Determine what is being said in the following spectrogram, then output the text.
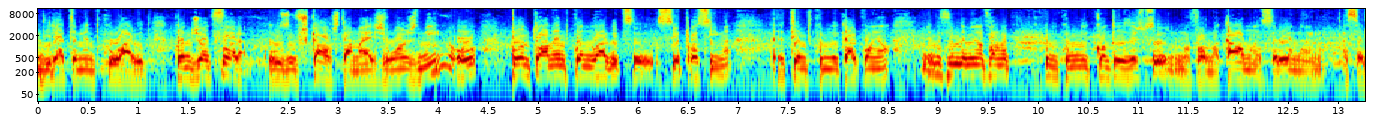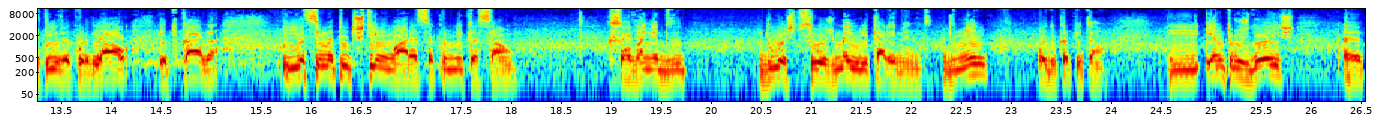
diretamente com o árbitro. Quando jogo fora, uso o fiscal, está mais longe de mim ou pontualmente quando o árbitro se, se aproxima, uh, tento comunicar com ele. E, no fundo, da mesma forma como comunico com todas as pessoas, de uma forma calma, serena, assertiva, cordial, educada e, acima de tudo, estimular essa comunicação que só venha de duas pessoas maioritariamente, de mim ou do capitão. E entre os dois uh,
